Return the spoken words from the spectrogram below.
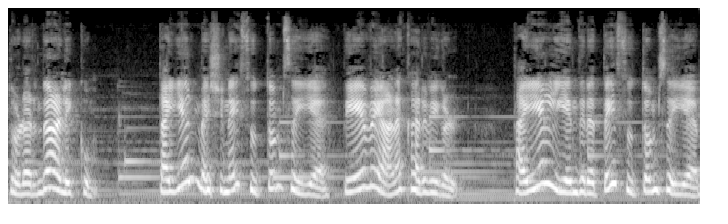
தொடர்ந்து அளிக்கும். தையல் மெஷினை சுத்தம் செய்ய தேவையான கருவிகள். தையல் இயந்திரத்தை சுத்தம் செய்ய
